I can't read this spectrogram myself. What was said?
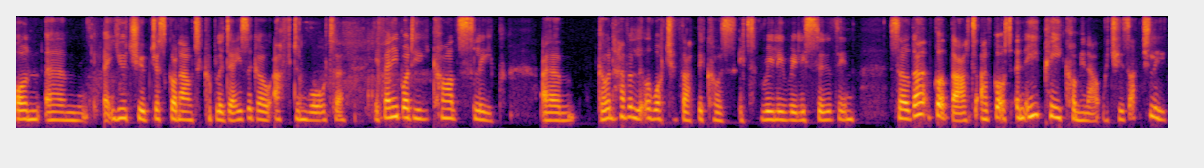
on um, YouTube. Just gone out a couple of days ago. Afton Water. If anybody can't sleep, um, go and have a little watch of that because it's really, really soothing. So that I've got that. I've got an EP coming out, which is actually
